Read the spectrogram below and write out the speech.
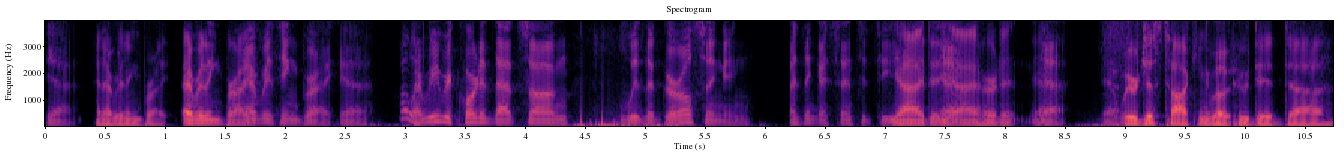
Yeah. and everything bright. Everything bright. Everything bright. Yeah. I I re recorded that song with a girl singing. I think I sent it to you. yeah, I did. Yeah. Yeah. I heard it. Yeah. Yeah. We were just talking about who did uh,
